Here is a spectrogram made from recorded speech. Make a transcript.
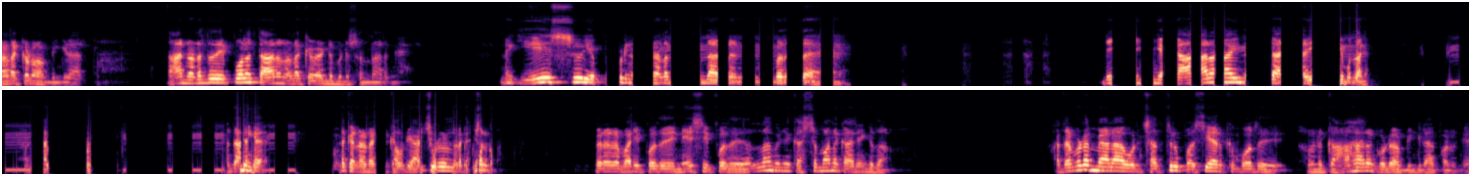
நடக்கணும் அப்படிங்கிறார். நான் நடந்ததைப் போல தானும் நடக்க வேண்டும் என்று சொல்கிறாருங்க இன்னைக்கு இயேசு எப்படி நடந்தார் என்பதை நீங்கள் ஆராய்ந்து அந்த நடக்க நடக்க. அவருடைய அடிச்சுடல் நடக்க. பிறரை மன்னிப்பது நேசிப்பது எல்லாம் கொஞ்சம் கஷ்டமான காரியங்கள் தான் அதை விட மேலே அவன் சத்ரு பசியாக இருக்கும்போது அவனுக்கு ஆகாரம் கொடு அப்படிங்கிறார் பாருங்க.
